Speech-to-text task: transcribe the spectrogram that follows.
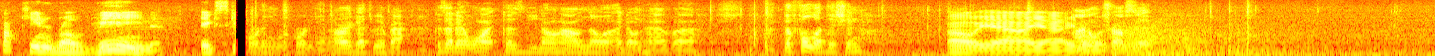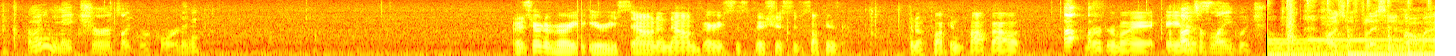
fucking ravine. Excuse. Recording, recording again. Alright, guys, we're back. Because I didn't want, because you know how Noah, I don't have uh, the full edition. Oh yeah, yeah. You I don't trust it. I'm gonna make sure it's like recording. I just heard a very eerie sound, and now I'm very suspicious if something's gonna fucking pop out, Ah, murder my offensive anus. language. I was just flexing on my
